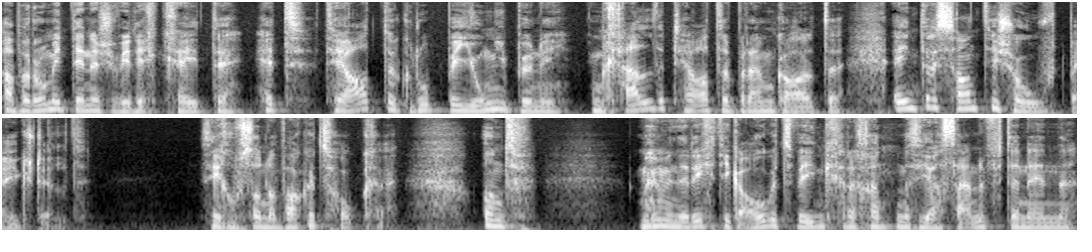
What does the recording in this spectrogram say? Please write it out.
Aber auch mit diesen Schwierigkeiten hat die Theatergruppe Junge Bühne im Keldertheater Bremgarten eine interessante Show auf die Beine gestellt. Sich auf so einen Wagen zu hocken. Und mit einem richtigen Augenzwinkern könnte man sie ja Sänfte nennen.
